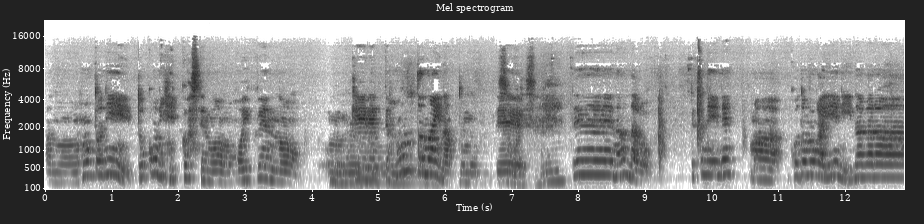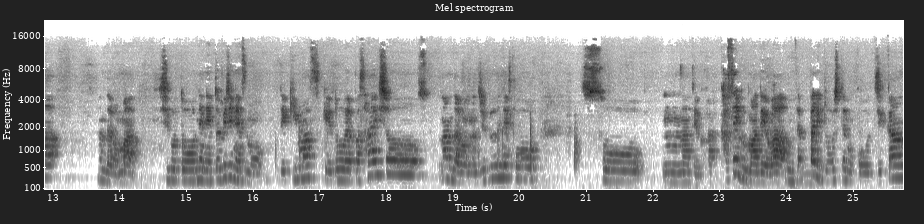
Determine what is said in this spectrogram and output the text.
あの本当にどこに引っ越してももう保育園のうん受け入れって本当ないなと思っそうてで、すね。で、なんだろう。別にね、まあ、子供が家にいながら、なんだろう、まあ、仕事をね、ネットビジネスもできますけど、やっぱ最初、なんだろうな、自分でこう、そう、うん、なんていうか、稼ぐまではうん、やっぱりどうしてもこう、時間、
